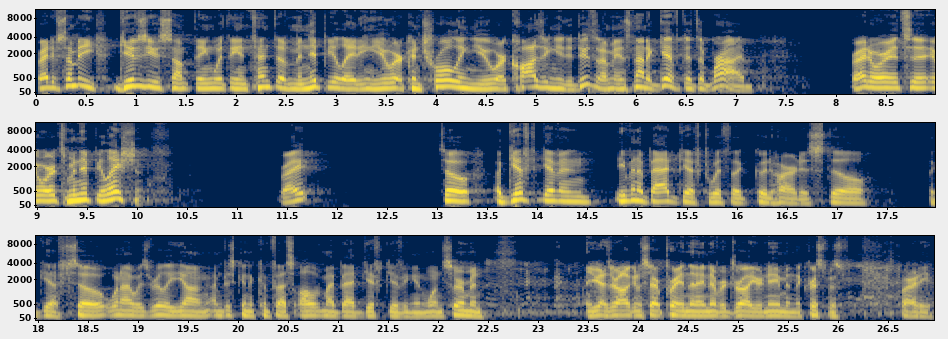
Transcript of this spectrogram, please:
Right? If somebody gives you something with the intent of manipulating you or controlling you or causing you to do something, I mean, it's not a gift, it's a bribe right? Or it's, a, or it's manipulation, right? So a gift given, even a bad gift with a good heart, is still a gift. So when I was really young, I'm just going to confess all of my bad gift giving in one sermon. you guys are all going to start praying that I never draw your name in the Christmas party.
